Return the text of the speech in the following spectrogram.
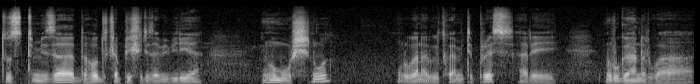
tuzitumiza aho ducapishiriza bibiliya ni nko mu bushinwa mu ruganda rwitwa miti press hari n'uruganda rwa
